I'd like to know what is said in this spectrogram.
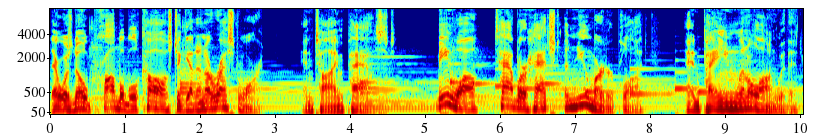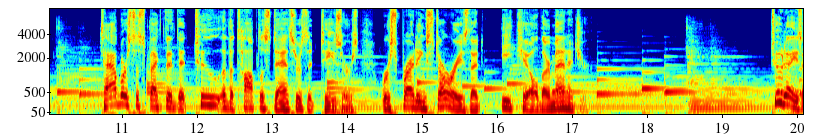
there was no probable cause to get an arrest warrant, and time passed. Meanwhile, Tabler hatched a new murder plot, and Payne went along with it. Tabler suspected that two of the topless dancers at Teasers were spreading stories that he killed their manager. Two days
